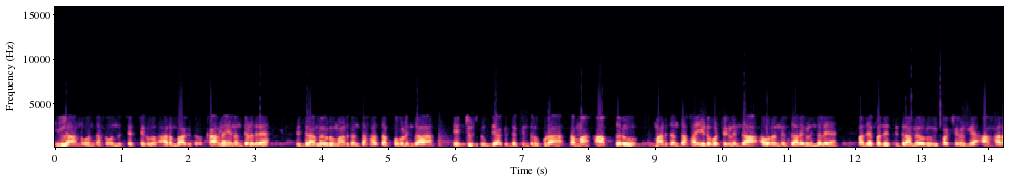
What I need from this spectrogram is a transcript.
ಇಲ್ಲ ಅನ್ನುವಂತಹ ಒಂದು ಚರ್ಚೆಗಳು ಆರಂಭ ಆಗಿದ್ದವು. ಕಾರಣ ಏನಂತ ಹೇಳಿದ್ರೆ ಸಿದ್ದರಾಮಯ್ಯ ಅವರು ಮಾಡಿದಂತಹ ತಪ್ಪುಗಳಿಂದ ಹೆಚ್ಚು ಸುದ್ದಿ ಆಗಿದ್ದಕ್ಕಿಂತಲೂ ಕೂಡ ತಮ್ಮ ಆಪ್ತರು ಮಾಡಿದಂತಹ ಎಡವಟ್ಟುಗಳಿಂದ ಅವರ ನಿರ್ಧಾರಗಳಿಂದಲೇ ಪದೇ ಪದೇ ಸಿದ್ದರಾಮಯ್ಯ ಅವರು ವಿಪಕ್ಷಗಳಿಗೆ ಆಹಾರ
